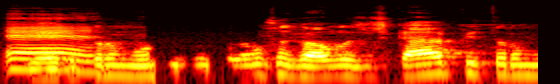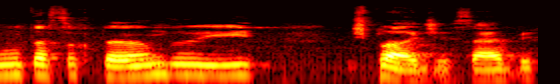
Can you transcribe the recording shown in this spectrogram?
É. E aí todo mundo tem suas válvulas de escape, todo mundo tá surtando e explode, sabe?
